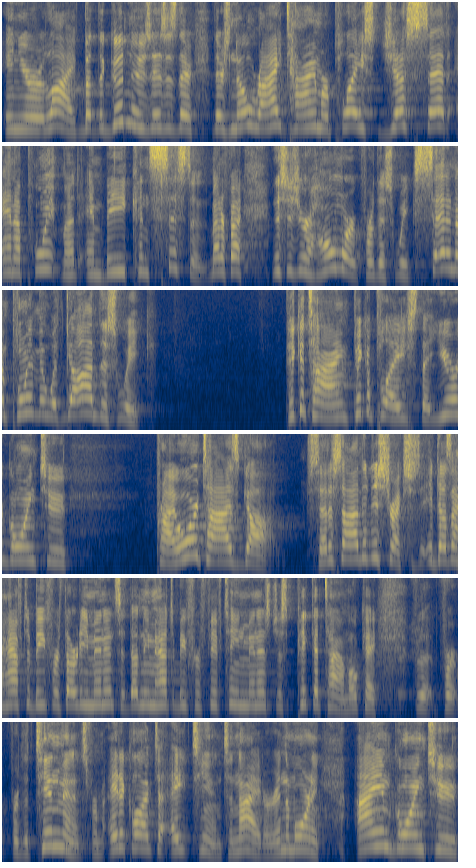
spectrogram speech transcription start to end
in your life. But the good news is, is there, there's no right time or place. Just set an appointment and be consistent. Matter of fact, this is your homework for this week. Set an appointment with God this week. Pick a time, pick a place that you're going to prioritize God. Set aside the distractions. It doesn't have to be for 30 minutes. It doesn't even have to be for 15 minutes. Just pick a time. Okay, for, for, for the 10 minutes from 8 o'clock to 8.10 tonight or in the morning, I am going to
